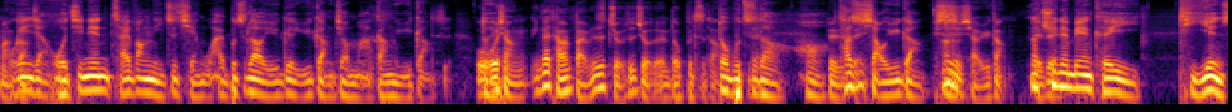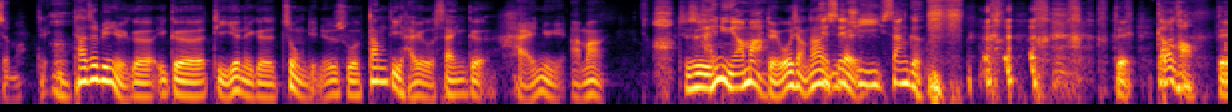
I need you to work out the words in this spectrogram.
我跟你讲，我今天采访你之前，我还不知道有一个渔港叫马冈渔港。是，我我想应该台湾百分之九十九的人都不知道，都不知道。哈，它是小渔港，是小渔港。那去那边可以体验什么？对，它这边有一个一个体验的一个重点，就是说当地还有三个海女阿妈，就是海女阿妈。对，我想他 S H E 三个，对，刚好。对，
